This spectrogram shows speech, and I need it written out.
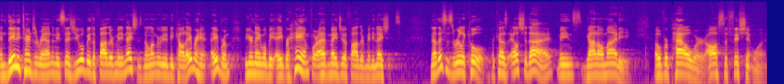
And then he turns around and he says, You will be the father of many nations. No longer will you be called Abraham, Abram, but your name will be Abraham, for I have made you a father of many nations. Now, this is really cool because El Shaddai means God Almighty, overpower, all sufficient one.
